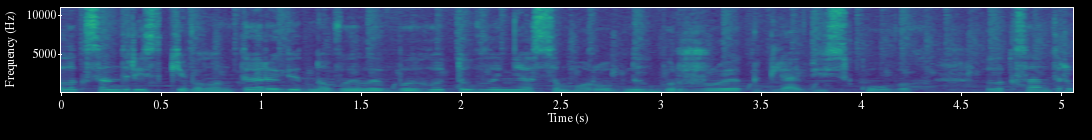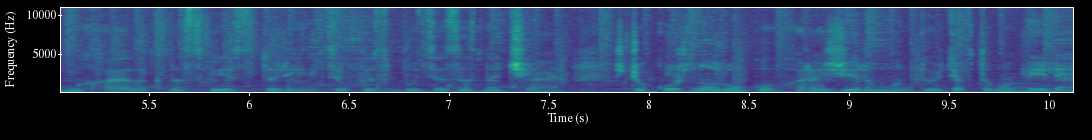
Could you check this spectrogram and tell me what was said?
Олександрійські волонтери відновили виготовлення саморобних буржуйок для військових. Олександр Михайлик на своїй сторінці у Фейсбуці зазначає, що кожного року в гаражі ремонтують автомобілі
